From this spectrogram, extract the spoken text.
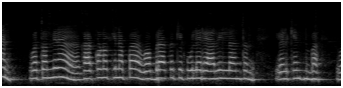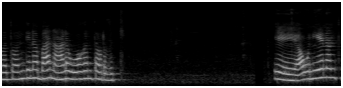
ನಾನು. ಇವತ್ತೊಂದಿನ ಕರ್ಕೊಂಡು ಹೋಗ್ತೀನಪ್ಪ. ಗೊಬ್ಬರ ಹಾಕಕ್ಕೆ ಕೂಲರ್ ಯಾರಿಲ್ಲ ಅಂತಂದು. ಹೇಳ್ಕೊಂತೀನಿ ಬಾ. ಇವತ್ತೊಂದಿನ ಬಾ, ನಾಳೆ ಹೋಗಂತ ಅವ್ರದಕ್ಕೆ ಏ ಅವನೇನಂತಾನೆ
